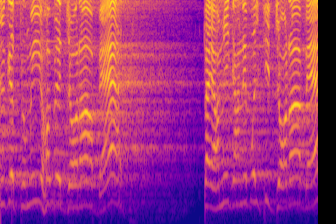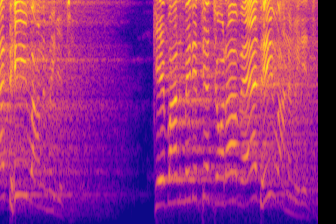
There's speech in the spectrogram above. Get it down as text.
যুগে তুমিই হবে জরা ব্যাধ। তাই আমি গানে বলছি জরা ব্যাধই বান মেরেছে। কে বান মেরেছে? জরা ব্যাধি বান মেরেছে।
